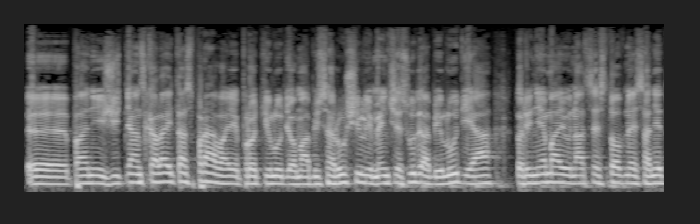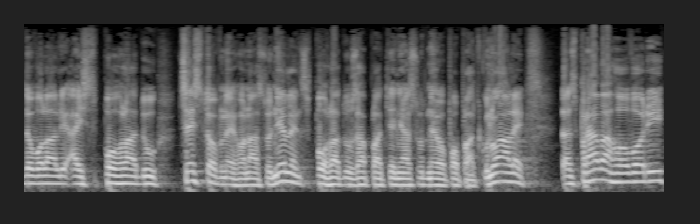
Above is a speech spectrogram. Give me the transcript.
e, pani Žitňanská, ale aj tá správa je proti ľuďom, aby sa rušili menšie súdy, aby ľudia, ktorí nemajú na cestovné, sa nedovolali aj z pohľadu cestovného násu, nielen z pohľadu zaplatenia súdneho poplatku. No ale tá správa hovorí,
